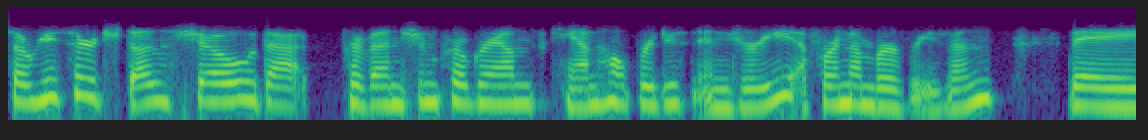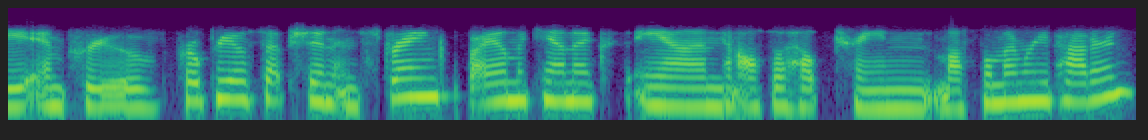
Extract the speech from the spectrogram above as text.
So research does show that prevention programs can help reduce injury for a number of reasons. They improve proprioception and strength, biomechanics, and can also help train muscle memory patterns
